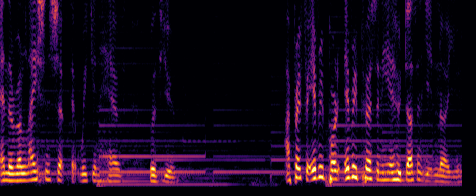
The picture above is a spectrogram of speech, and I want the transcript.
and the relationship that we can have with you. I pray for every, every person here who doesn't yet know you.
